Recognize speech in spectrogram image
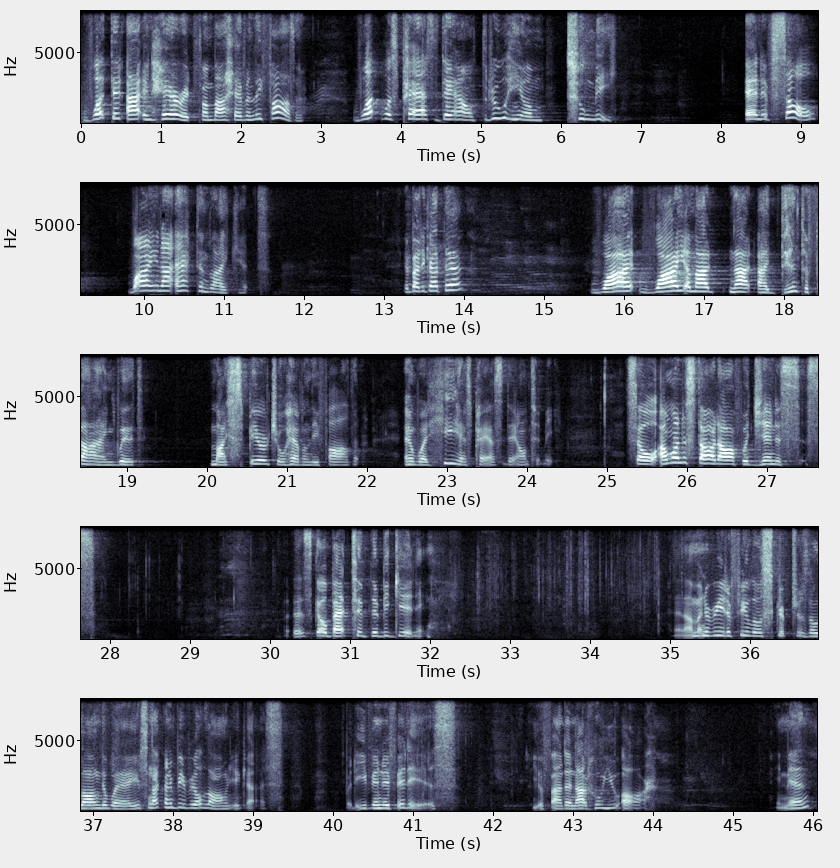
what did I inherit from my Heavenly Father? What was passed down through Him to me? And if so, why ain't I acting like it? Anybody got that? Why, why am I not identifying with my spiritual Heavenly Father and what He has passed down to me? So I want to start off with Genesis. Let's go back to the beginning. And I'm going to read a few little scriptures along the way. It's not going to be real long, you guys. But even if it is, you're finding out who you are. Amen?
